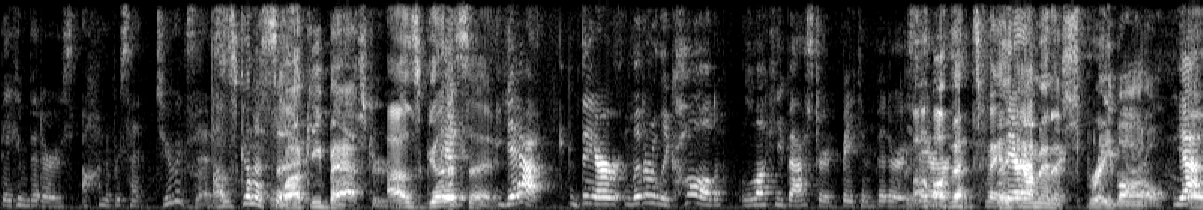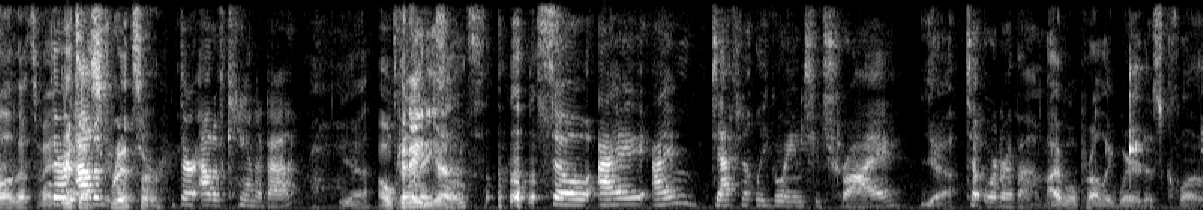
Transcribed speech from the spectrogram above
bacon bitters 100% do exist. I was gonna say. Lucky bastard. I was gonna say. Yeah, they're literally called Lucky Bastard Bacon Bitters. Oh, They're- that's they come in a spray bottle. yeah. Oh, that's They're fantastic. It's a of- spritzer. They're out of Canada. Yeah. Oh, That Canada. So I I'm definitely going to try yeah. to order them. I will probably wear it as clone.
